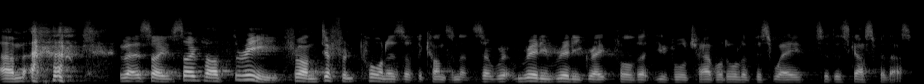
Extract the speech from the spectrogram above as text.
Um, so, so far, three from different corners of the continent. So, we're really, really grateful that you've all traveled all of this way to discuss with us.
